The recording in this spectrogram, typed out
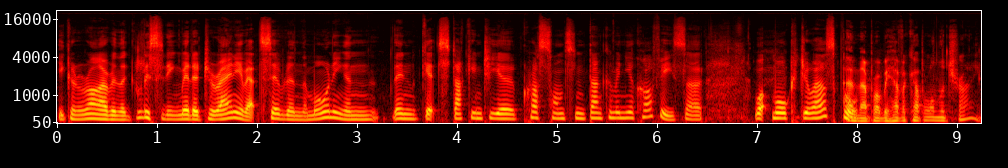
you can arrive in the glistening Mediterranean about 7 in the morning and then get stuck into your croissants and dunk them in your coffee. So what more could you ask for? And they'll probably have a couple on the train.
